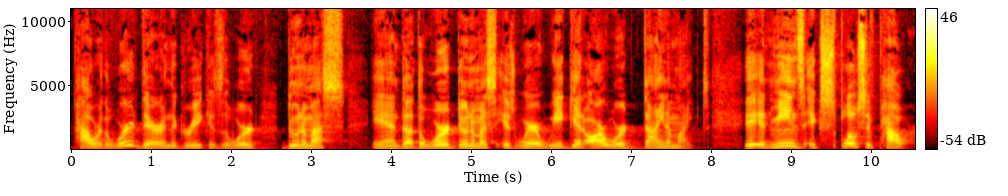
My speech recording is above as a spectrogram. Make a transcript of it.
power. The word there in the Greek is the word dunamis. And uh, the word dunamis is where we get our word dynamite. It, means explosive power.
